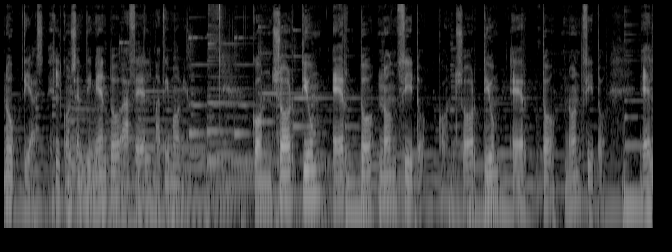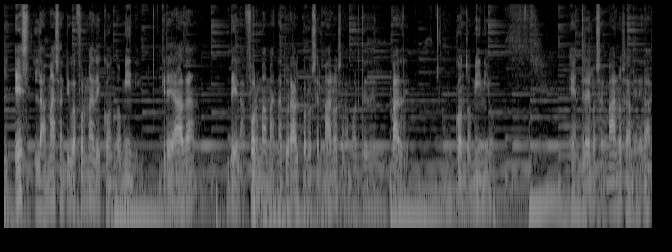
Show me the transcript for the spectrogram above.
nuptias. El consentimiento hace el matrimonio. Consortium erto non cito. Consortium erto non cito. Él es la más antigua forma de condominio, creada de la forma más natural por los hermanos a la muerte del padre. Un condominio entre los hermanos al heredar.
